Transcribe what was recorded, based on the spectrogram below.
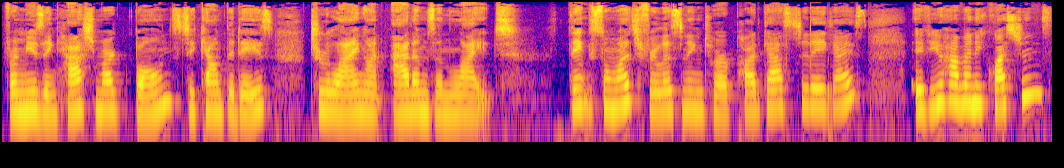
from using hash marked bones to count the days to relying on atoms and light. Thanks so much for listening to our podcast today, guys. If you have any questions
